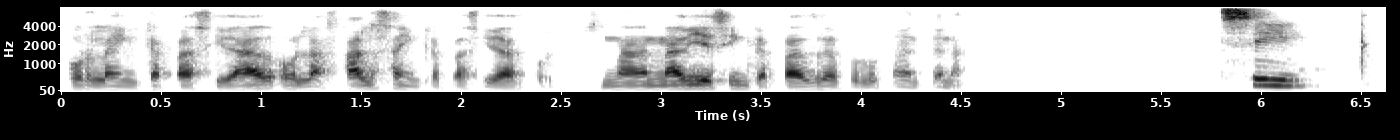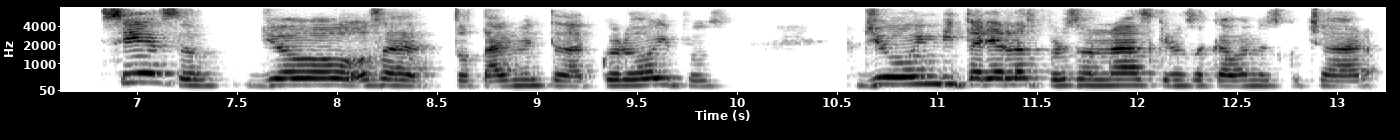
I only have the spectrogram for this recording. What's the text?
por la incapacidad o la falsa incapacidad, porque pues, nadie es incapaz de absolutamente nada. Sí, Sí, eso, yo, o sea, totalmente de acuerdo y pues yo invitaría a las personas que nos acaban de escuchar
